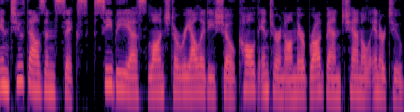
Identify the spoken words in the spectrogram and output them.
In 2006, CBS launched a reality show called Intern on their broadband channel Innertube,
